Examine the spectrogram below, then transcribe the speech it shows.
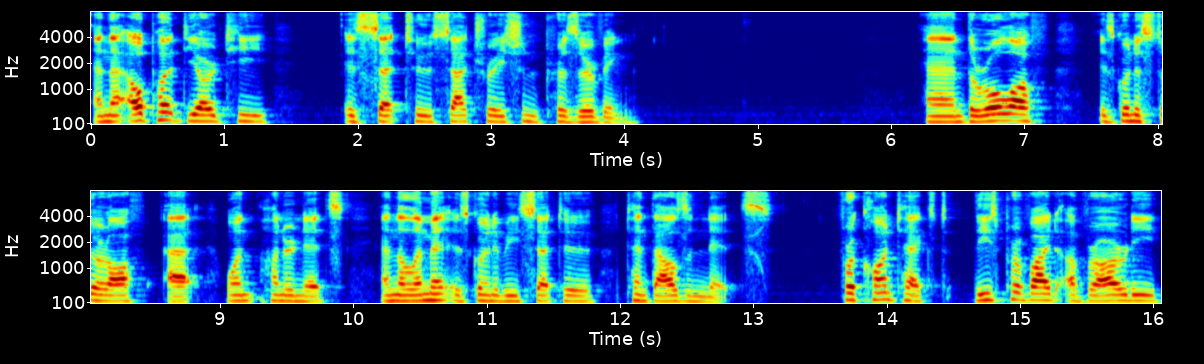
and the output DRT is set to saturation preserving. And the roll-off is going to start off at 100 nits and the limit is going to be set to 10,000 nits. For context, these provide a variety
